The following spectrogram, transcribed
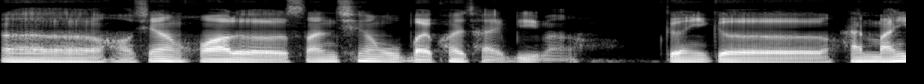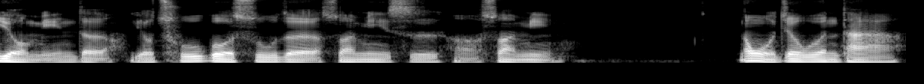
呃，好像花了三千五百块台币嘛，跟一个还蛮有名的、有出过书的算命师啊、哦、算命。那我就问他。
